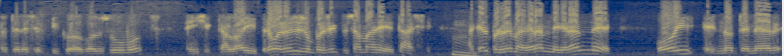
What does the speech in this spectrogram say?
no tenés el pico de consumo e inyectarlo ahí. Pero bueno ese es un proyecto ya más de detalle. Acá el problema grande grande hoy es no tener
